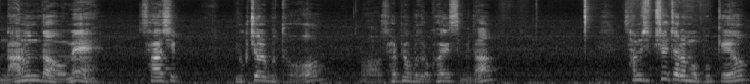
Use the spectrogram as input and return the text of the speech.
나눈 다음에 46절부터 어, 살펴보도록 하겠습니다. 37절 한번 볼게요.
